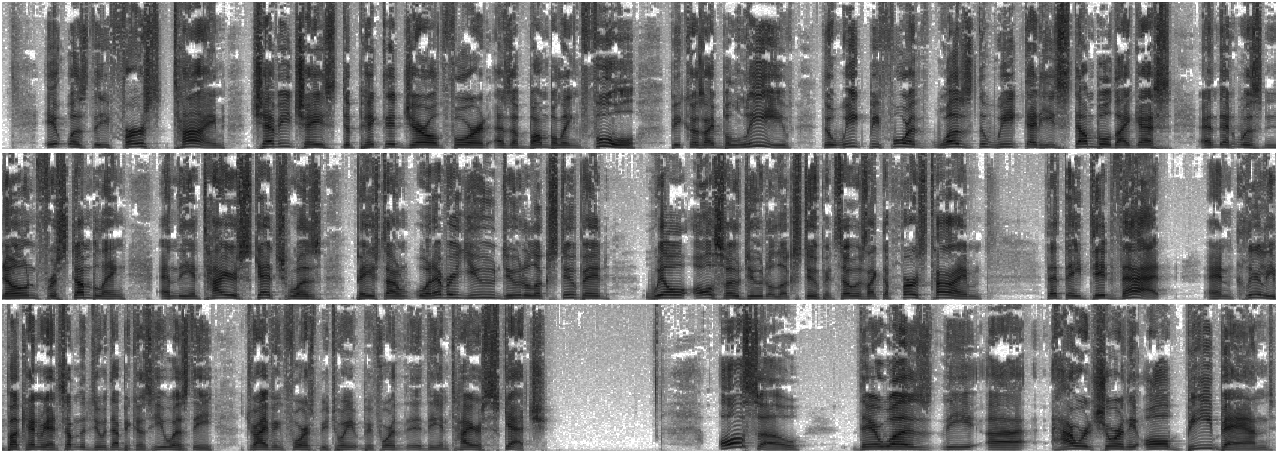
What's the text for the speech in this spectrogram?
it was the first time Chevy Chase depicted Gerald Ford as a bumbling fool because I believe the week before was the week that he stumbled, I guess, and then was known for stumbling. And the entire sketch was based on whatever you do to look stupid, will also do to look stupid. So it was like the first time that they did that. And clearly Buck Henry had something to do with that because he was the driving force between before the, the entire sketch. Also, there was the uh, Howard Shore and the All Bee Band,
